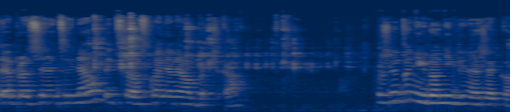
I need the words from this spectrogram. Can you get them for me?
To je prostě něco jiného pizza, skleněného brčka. Proč mi to nikdo nikdy neřekl?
